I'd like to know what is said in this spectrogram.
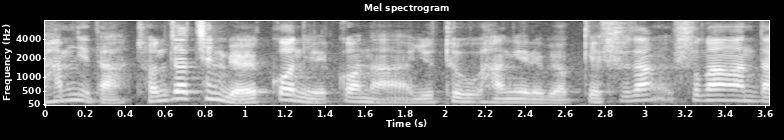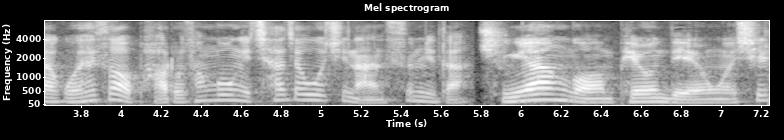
합니다. 전자책 몇 권 읽거나 유튜브 강의를 몇 개 수강한다고 해서 바로 성공이 찾아오진 않습니다. 중요한 건 배운 내용을 실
